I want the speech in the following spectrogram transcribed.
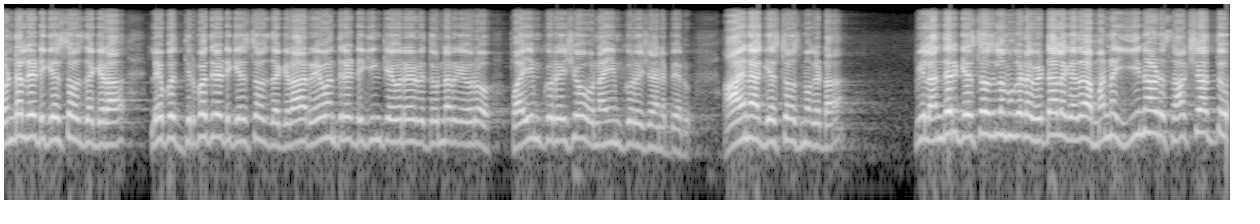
కొండలరెడ్డి గెస్ట్ హౌస్ దగ్గర లేకపోతే తిరుపతి రెడ్డి గెస్ట్ హౌస్ దగ్గర రేవంత్ రెడ్డికి ఇంకెవరెవరైతే ఉన్నారో ఎవరో ఫహీం కురేషో నయీం కురేషో అనే పేరు. ఆయన గెస్ట్ హౌస్ ముగట. వీళ్ళందరి గెస్ట్ హౌస్లో ముంగట పెట్టాలి కదా. మొన్న ఈనాడు సాక్షాత్తు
